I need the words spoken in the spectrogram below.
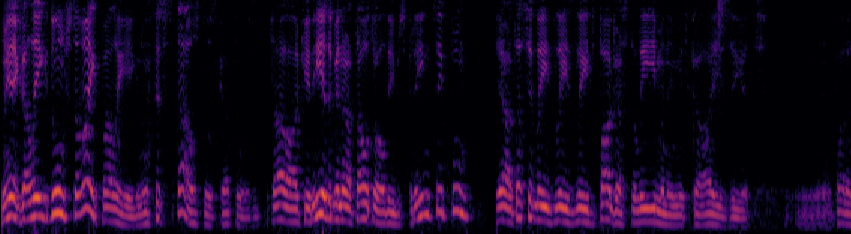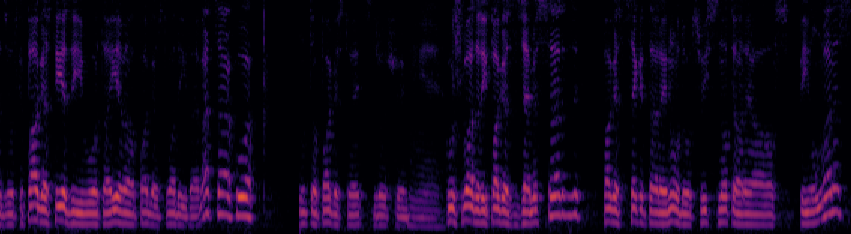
Nu, ja galīgi dūms, tad vajag palīgu. Nu, es tā uz to skatos. Tālāk ir iedibināt autovaldības principu. Jā, tas ir līdz, līdz, līdz pagasta līmenim, kā aiziet. Paredzot, ka pagasta iedzīvotāji ievēl pagastu vadītāju vecāko, nu, to pagastu veids droši vien. Jā. Kurš vada arī pagastu zemesardzi, pagastu sekretārai nodotas visas notariālās pilnvaras.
